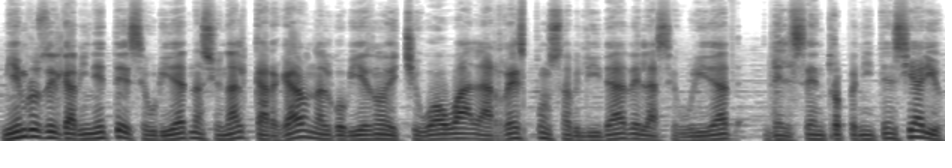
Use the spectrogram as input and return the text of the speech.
Miembros del Gabinete de Seguridad Nacional cargaron al gobierno de Chihuahua la responsabilidad de la seguridad del centro penitenciario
